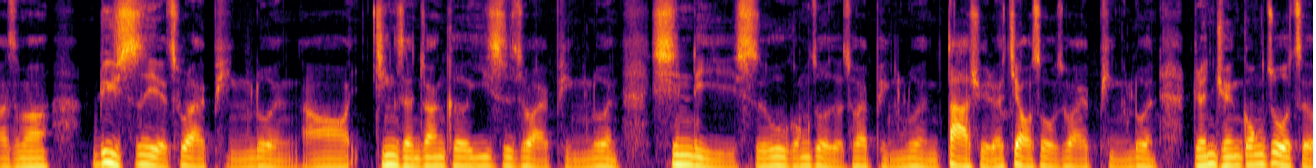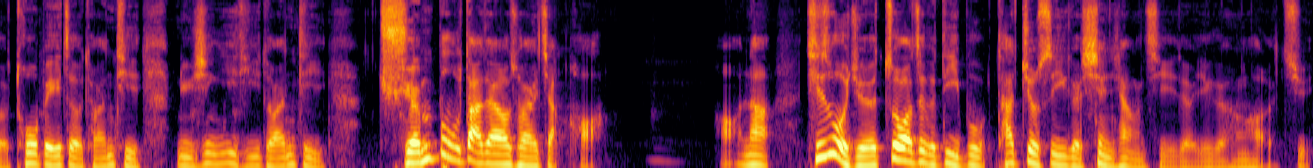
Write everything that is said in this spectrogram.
呃，什么律师也出来评论，然后精神专科医师出来评论，心理实务工作者出来评论，大学的教授出来评论，人权工作者、脱北者团体、女性议题团体，全部大家要出来讲话。好，那其实我觉得做到这个地步，它就是一个现象级的一个很好的剧，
